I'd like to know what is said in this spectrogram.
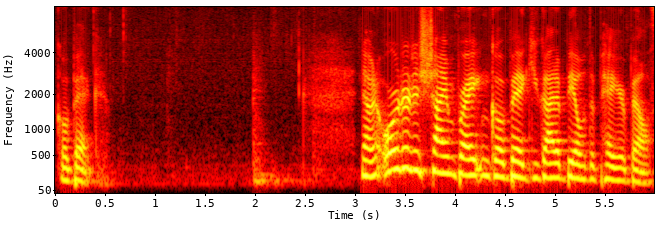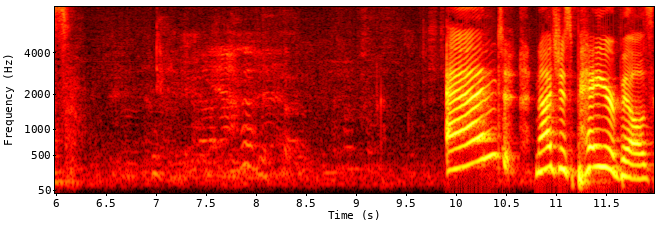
Go big. Now, in order to shine bright and go big, you got to be able to pay your bills. And not just pay your bills,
